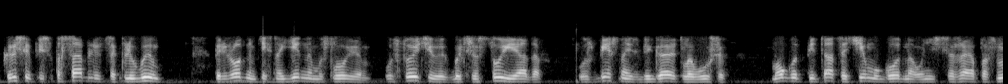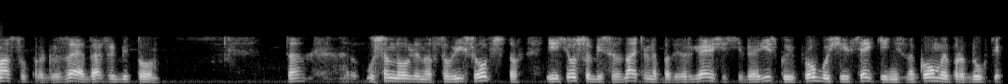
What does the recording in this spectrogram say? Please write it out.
крысы приспосабливаются к любым природным техногенным условиям, устойчивы к большинству ядов, успешно избегают ловушек, могут питаться чем угодно, уничтожая пластмассу, прогрызая даже бетон. Так установлено, что в их сообществах есть особи, сознательно подвергающие себя риску и пробующие всякие незнакомые продукты.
